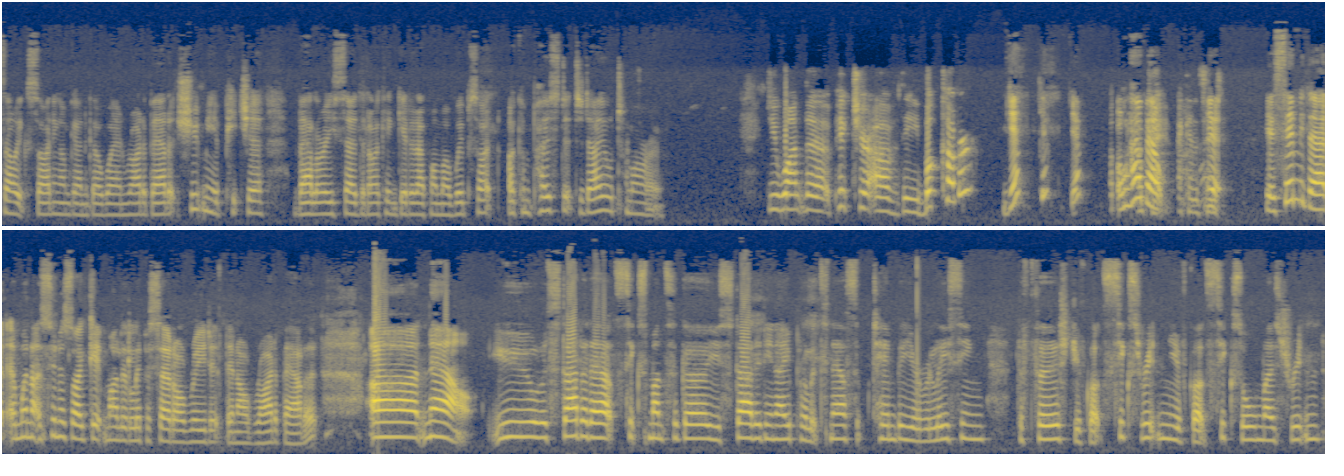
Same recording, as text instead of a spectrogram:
so exciting. I'm going to go away and write about it. Shoot me a picture, Valerie, so that I can get it up on my website. I can post it today or tomorrow. Do you want the picture of the book cover? Yep, yep, yep. Or how okay, about I can send yeah, yeah, send me that, and when as soon as I get my little episode, I'll read it. Then I'll write about it. Uh, now you started out six months ago. You started in April. It's now September. You're releasing the first. You've got six written. You've got six almost written.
